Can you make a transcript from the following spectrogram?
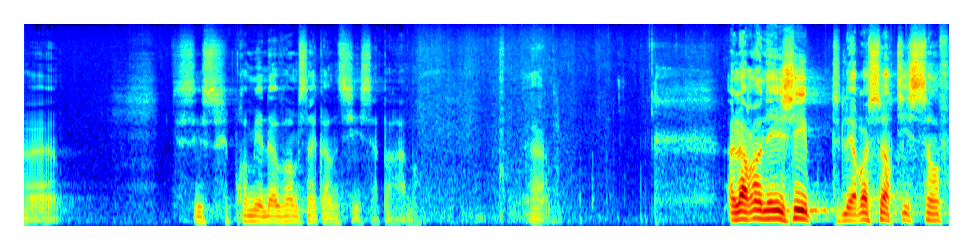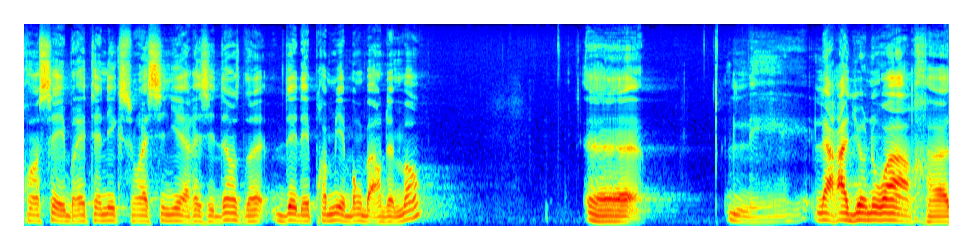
Euh, c'est le 1er novembre 56, apparemment. Alors en Égypte, les ressortissants français et britanniques sont assignés à résidence dès les premiers bombardements. Euh, la radio noire, euh,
